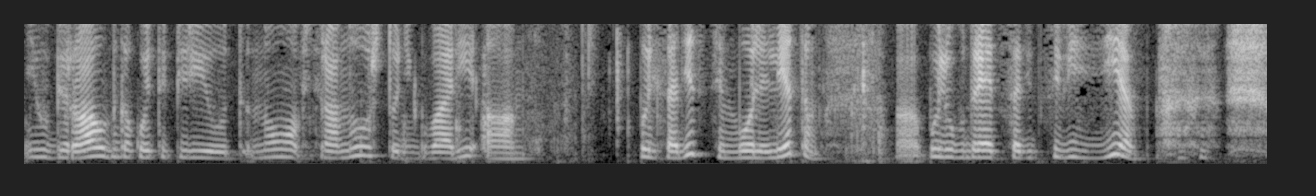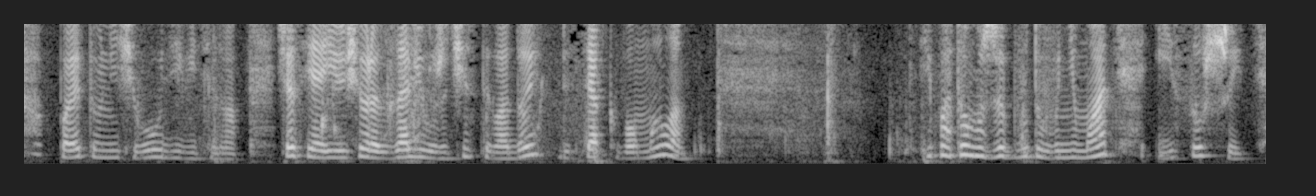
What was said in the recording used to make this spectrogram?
и убирала на какой-то период. Но все равно, что не говори, а пыль садится, тем более летом. А, пыль умудряется садиться везде, поэтому ничего удивительного. Сейчас я ее еще раз залью уже чистой водой, без всякого мыла. И потом уже буду вынимать и сушить.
